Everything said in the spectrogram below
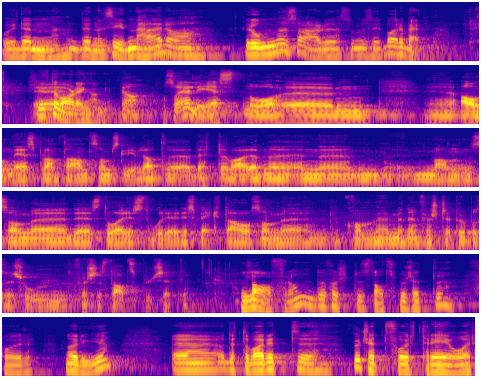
Og i denne, denne siden her av rommet så er det som du sier, bare menn. Slik det var den gangen. Eh, ja, og så har jeg lest nå uh, Alnes bl.a. som skriver at uh, dette var en, en uh, mann som det står stor respekt av, og som kom med den første proposisjonen, det første statsbudsjettet. Han la fram det første statsbudsjettet for Norge. dette var et budsjett for tre år,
